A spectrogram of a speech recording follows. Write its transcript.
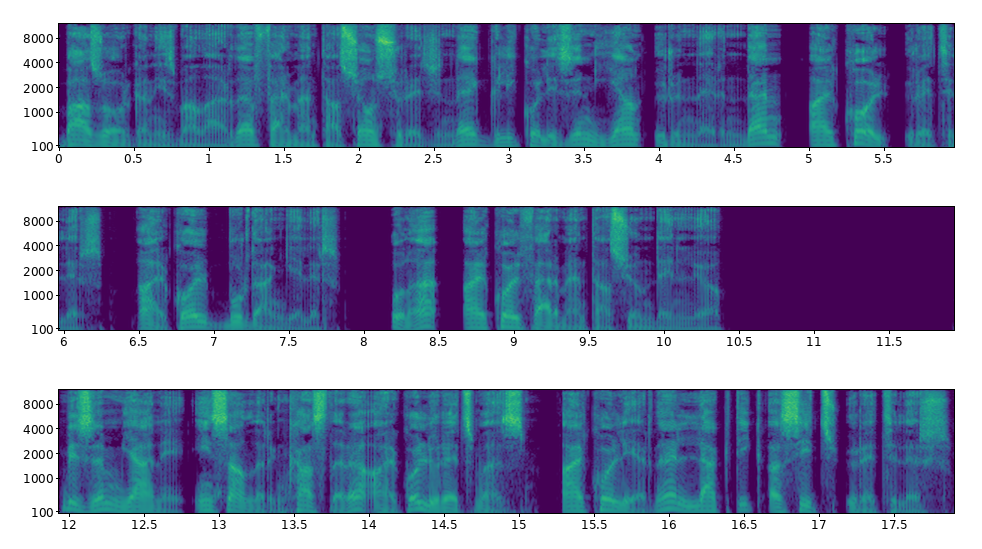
Bazı organizmalarda fermentasyon sürecinde glikolizin yan ürünlerinden alkol üretilir. Alkol buradan gelir. Buna alkol fermentasyonu deniliyor. Bizim yani insanların kasları alkol üretmez. Alkol yerine laktik asit üretilir.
